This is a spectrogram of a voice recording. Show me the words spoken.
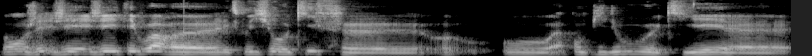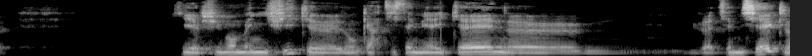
Bon, j'ai été voir euh, l'exposition au KIF au, à Pompidou, qui est qui est absolument magnifique. donc, artiste américaine du XXe siècle.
